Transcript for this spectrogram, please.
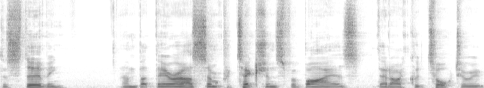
disturbing. Um, but there are some protections for buyers that I could talk to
